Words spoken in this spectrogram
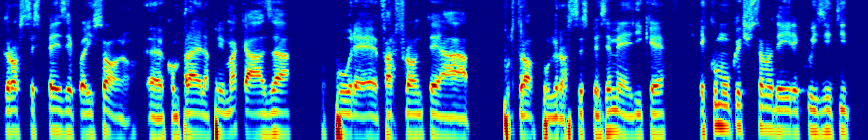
grosse spese quali sono? Eh, comprare la prima casa oppure far fronte a purtroppo grosse spese mediche e comunque ci sono dei requisiti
